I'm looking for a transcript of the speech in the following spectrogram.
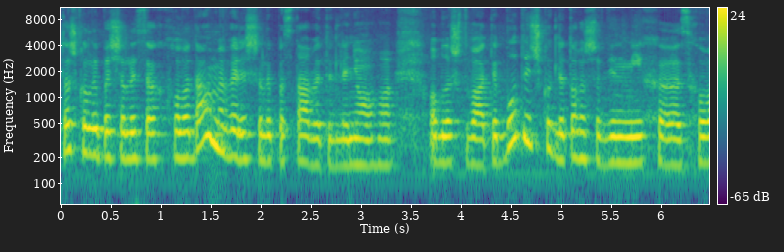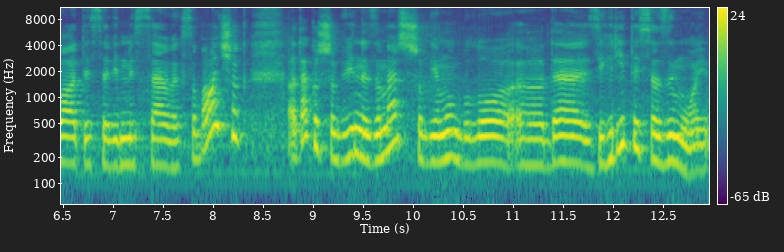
Тож, коли почалися холода, ми вирішили поставити для нього, облаштувати будочку для того, щоб він міг сховатися від місцевих собачок, а також щоб він не замерз, щоб йому було е, де зігрітися зимою.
